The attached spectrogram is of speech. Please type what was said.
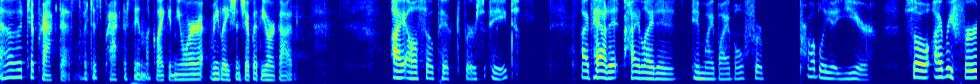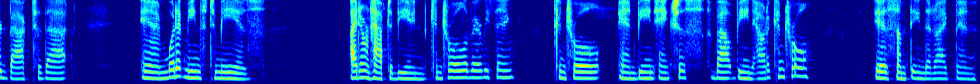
Oh, to practice. What does practicing look like in your relationship with your God? I also picked verse 8. I've had it highlighted in my Bible for probably a year. So I referred back to that. And what it means to me is I don't have to be in control of everything. Control and being anxious about being out of control is something that I've been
